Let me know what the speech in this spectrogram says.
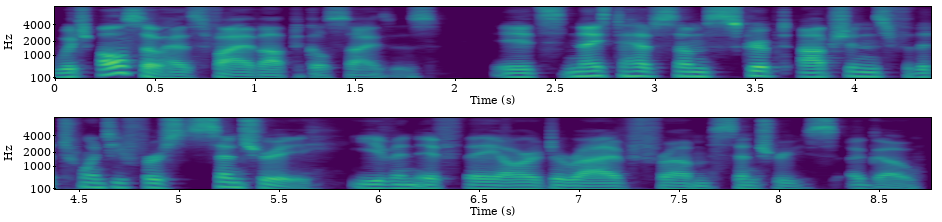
which also has five optical sizes. It's nice to have some script options for the 21st century, even if they are derived from centuries ago.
